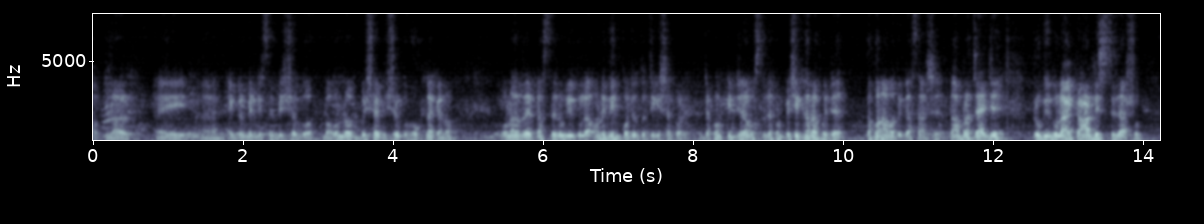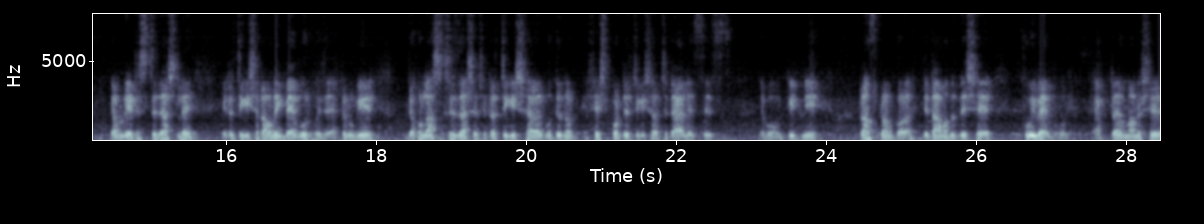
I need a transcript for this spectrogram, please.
আপনার এই একজন মেডিসিন বিশেষজ্ঞ বা অন্য বিষয় বিশেষজ্ঞ হোক না কেন, ওনাদের কাছে রোগীগুলো অনেকদিন পর্যন্ত চিকিৎসা করে। যখন কিডনির অবস্থা যখন বেশি খারাপ হয়ে যায়, তখন আমাদের কাছে আসে। তো আমরা চাই যে রোগীগুলো একটু আর্লি স্টেজে আসুক। কারণ লেট স্টেজে আসলে এটা চিকিৎসাটা অনেক ব্যয়বহুল হয়ে যায়। একটা রোগীর যখন লাস্ট স্টেজে আসে সেটা চিকিৎসার মধ্যে জন্য শেষ পর্যায়ে চিকিৎসা হচ্ছে ডায়ালিসিস এবং কিডনি ট্রান্সপ্লান্ট করা, যেটা আমাদের দেশে খুবই ব্যয়বহুল। একটা মানুষের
